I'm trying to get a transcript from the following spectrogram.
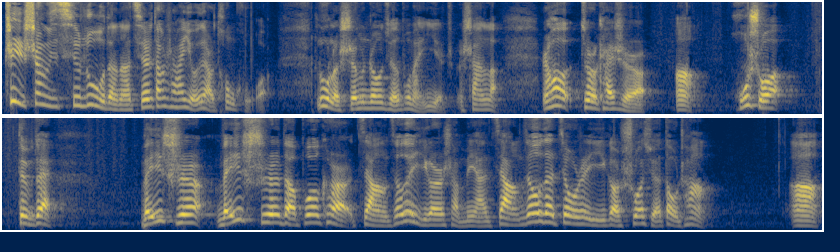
这上一期录的呢，其实当时还有点痛苦，录了十分钟，觉得不满意，删了。然后就是开始啊胡说，对不对？为师为师的播客讲究的一个是什么呀？讲究的就是一个说学逗唱，啊，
